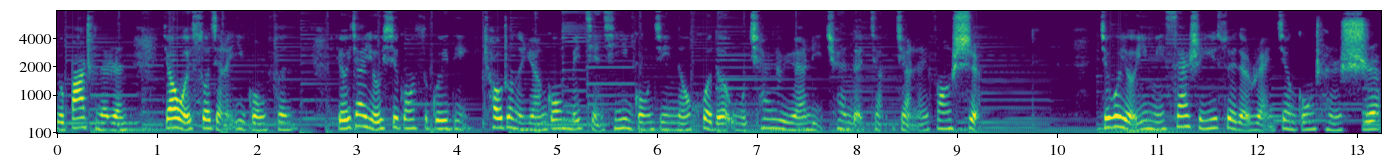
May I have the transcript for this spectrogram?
有八成的人腰围缩减了一公分。有一家游戏公司规定，超重的员工每减轻一公斤，能获得五千日元礼券的奖减肥方式。结果有一名三十一岁的软件工程师。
